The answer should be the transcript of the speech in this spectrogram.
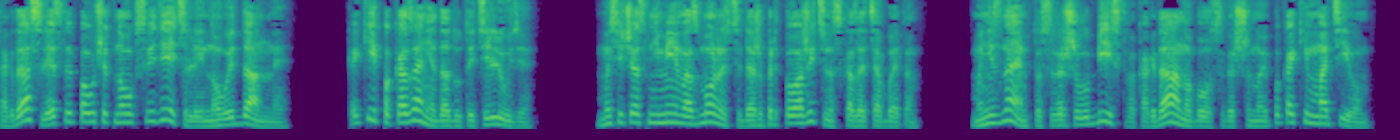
Тогда следствие получит новых свидетелей новые данные. Какие показания дадут эти люди? Мы сейчас не имеем возможности даже предположительно сказать об этом. Мы не знаем, кто совершил убийство, когда оно было совершено и по каким мотивам.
